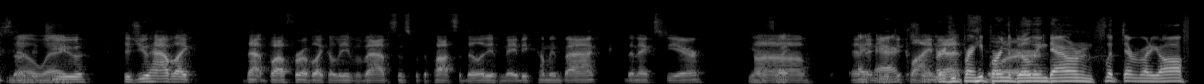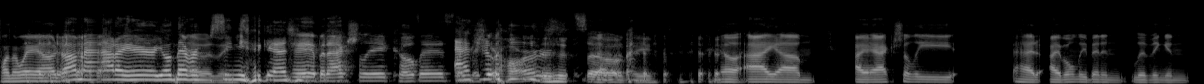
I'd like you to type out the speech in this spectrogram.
So No did way. you did you have like that buffer of like a leave of absence with the possibility of maybe coming back the next year? Yeah. So I, Um, and I then you declined or actually- he, it, bur- he burned the building down and flipped everybody off on the way out i'm out of here you'll never see me. me again Hey, but actually, COVID's like, making it Actually- hard. So no, I um I actually had I've only been in living in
